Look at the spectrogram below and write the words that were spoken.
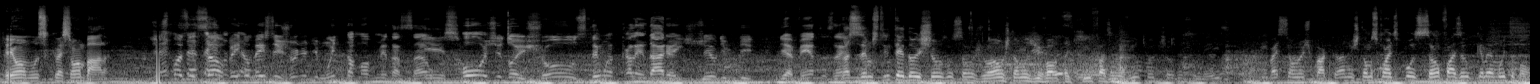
Veio uma música que vai ser uma bala. Disposição vem no mês de junho de muita movimentação. Isso. Hoje, dois shows, tem um calendário aí cheio de, de, de eventos, né? Nós fizemos 32 shows no São João, estamos de volta aqui, fazendo 28 shows esse mês. Vai ser uma noite bacana, estamos com a disposição, fazer o que é muito bom.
